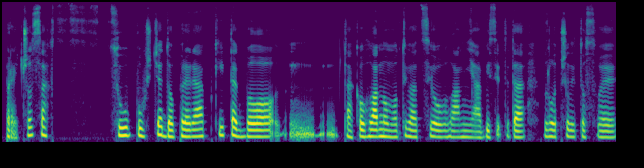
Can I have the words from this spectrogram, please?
prečo sa chcú púšťať do prerábky, tak bolo takou hlavnou motiváciou hlavne, aby si teda zlepšili to svoje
